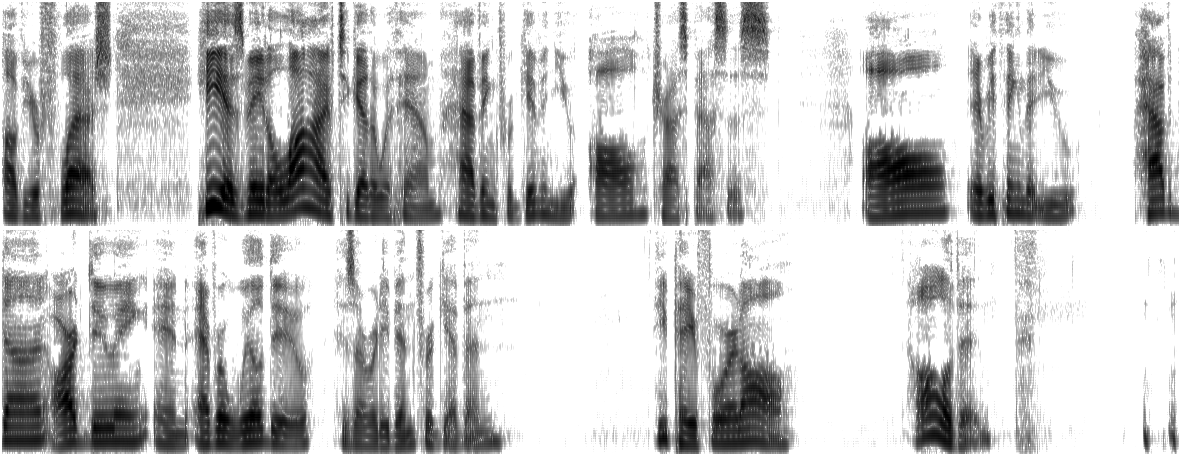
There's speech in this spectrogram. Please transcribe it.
of your flesh, he has made alive together with him, having forgiven you all trespasses. All, everything that you have done, are doing, and ever will do has already been forgiven. He paid for it all. All of it.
